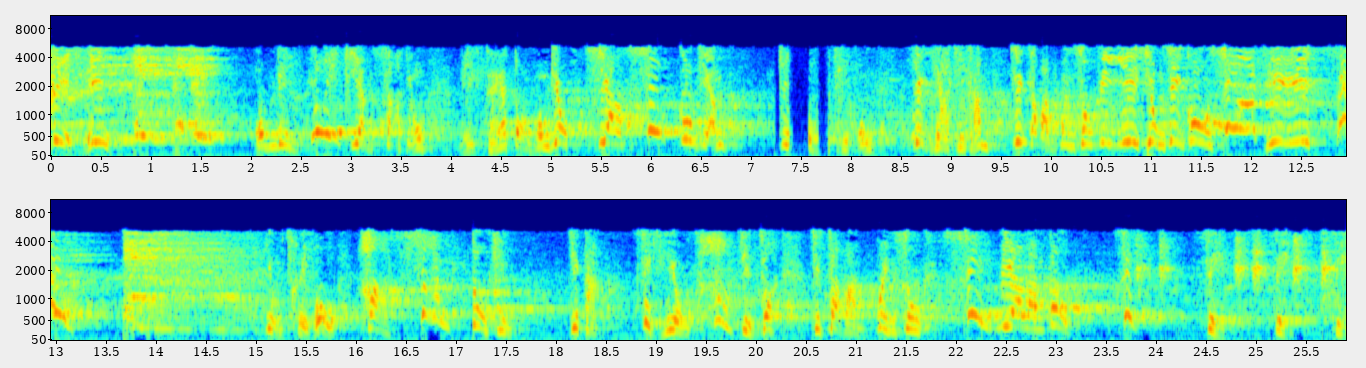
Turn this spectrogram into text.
这天我们内将杀掉，你这段红叫下手过强，金屋铁红一夜之间，这十万军数比以上这个杀敌少，又吹我下山多行，一打。这有草级作，这十万军书性命难保，这这这这。这这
